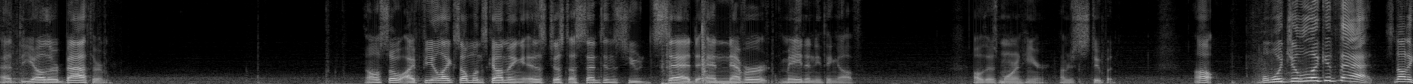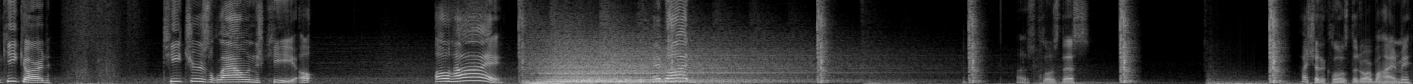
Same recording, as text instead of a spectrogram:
at the other bathroom? Also, I feel like someone's coming is just a sentence you said and never made anything of. Oh, there's more in here. I'm just stupid. Oh. Well, would you look at that? It's not a key card. Teacher's lounge key. Oh. Oh, hi. Hey, bud. I'll just close this. I should have closed the door behind me.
